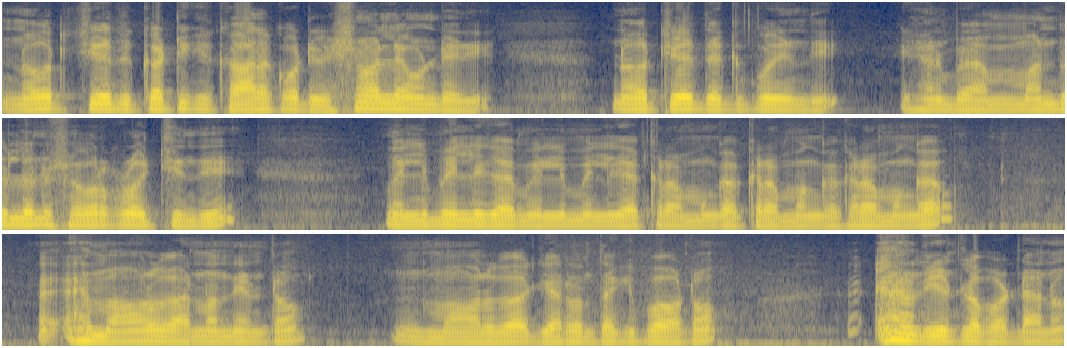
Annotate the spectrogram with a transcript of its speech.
నోరు చేదు కట్టికి కాలకోటి విషం వల్లే ఉండేది. నోరు చేదు తగ్గిపోయింది. మందుల్లోనే షుగర్ కూడా వచ్చింది. మెల్లిమెల్లిగా మెల్లిమెల్లిగా క్రమంగా క్రమంగా క్రమంగా మామూలుగా అన్నం తినటం మామూలుగా జ్వరం తగ్గిపోవటం దీంట్లో పడ్డాను.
